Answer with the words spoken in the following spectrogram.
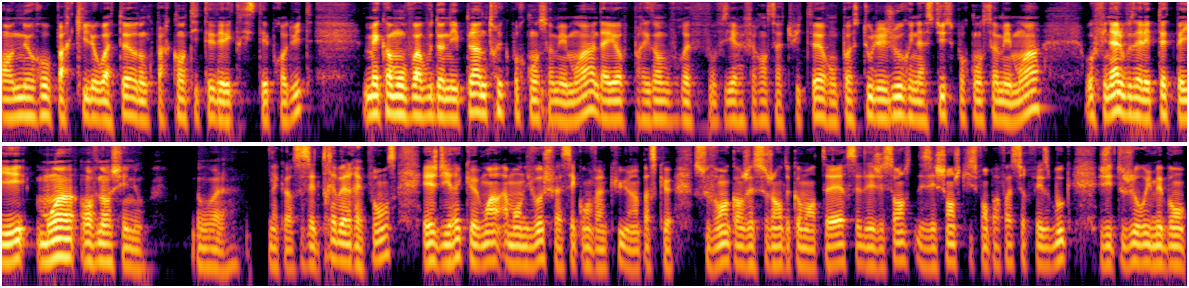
en euros par kilowattheure, donc par quantité d'électricité produite. Mais comme on va vous donner plein de trucs pour consommer moins, d'ailleurs, par exemple, vous, vous faisiez référence à Twitter, on poste tous les jours une astuce pour consommer moins. Au final, vous allez peut-être payer moins en venant chez nous. Donc voilà. D'accord, ça c'est une très belle réponse. Et je dirais que moi, à mon niveau, je suis assez convaincu, hein, parce que souvent, quand j'ai ce genre de commentaires, c'est des échanges, qui se font parfois sur Facebook. J'ai toujours, oui, mais bon,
